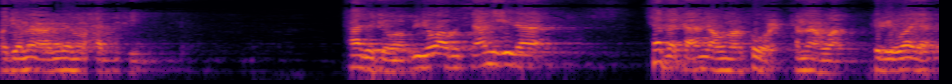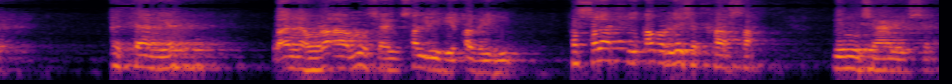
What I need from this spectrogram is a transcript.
وجماعة من المحدثين. هذا الجواب. الجواب الثاني إذا ثبت أنه مرفوع كما هو في الرواية الثانية وأنه رأى موسى يصلي في قبره. فالصلاة في القبر ليست خاصة بموسى عليه السلام.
